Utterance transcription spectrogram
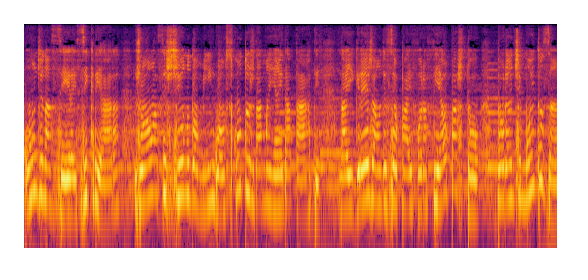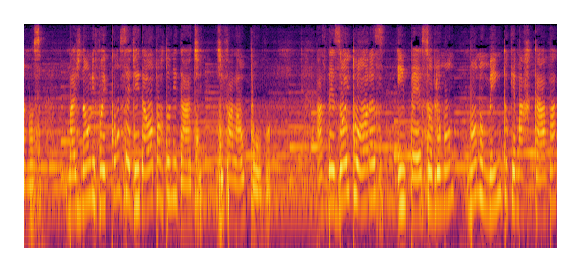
onde nascera e se criara, João assistiu no domingo aos cultos da manhã e da tarde, na igreja onde seu pai fora fiel pastor durante muitos anos, mas não lhe foi concedida a oportunidade de falar ao povo. Às 18 horas, em pé sobre o monumento que marcava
